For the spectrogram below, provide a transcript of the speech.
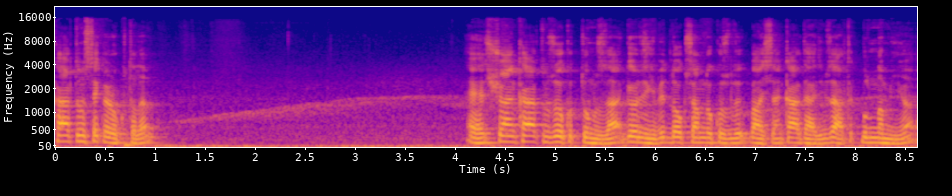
kartımızı tekrar okutalım. Evet şu an kartımızı okuttuğumuzda gördüğünüz gibi 99'lu başlayan kart ID'miz artık bulunamıyor.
